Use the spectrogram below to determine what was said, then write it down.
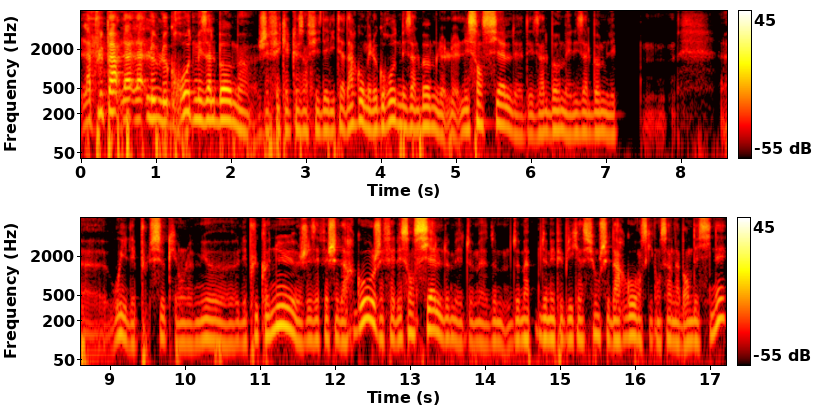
La plupart, la, la, le, le, gros de mes albums, j'ai fait quelques infidélités à Dargo, mais le gros de mes albums, l'essentiel des albums et les albums les euh, oui, les plus, ceux qui ont le mieux, les plus connus, je les ai fait chez Dargo. J'ai fait l'essentiel de mes, publications chez Dargo en ce qui concerne la bande dessinée.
